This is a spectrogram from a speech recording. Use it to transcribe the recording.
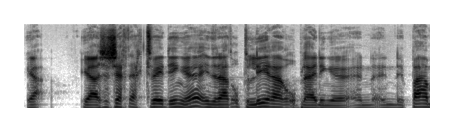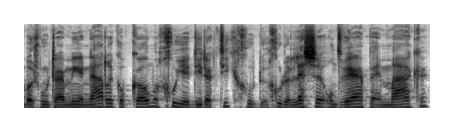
Ja, ze zegt eigenlijk twee dingen. Inderdaad, op de lerarenopleidingen en, en de PABO's moet daar meer nadruk op komen. Goede didactiek, goede, goede lessen ontwerpen en maken.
